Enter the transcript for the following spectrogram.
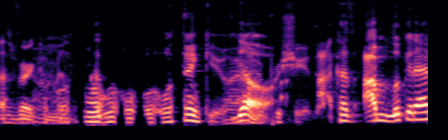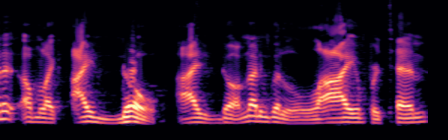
That's very uh, commendable. Well, well, well, well, thank you. I, Yo, I appreciate that. Because I'm looking at it, I'm like, I know, I know. I'm not even going to lie and pretend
